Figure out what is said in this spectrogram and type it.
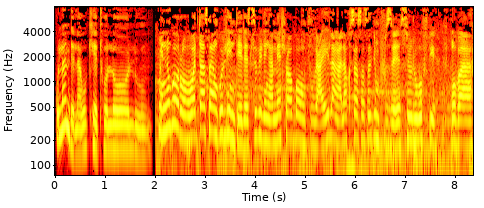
kulandela ukhetho lolu. Mina ukurovota sengikulindele sibili ngamehlo abomvu hayi ilanga lakusasa seliphuzele sibili ukufika ngoba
